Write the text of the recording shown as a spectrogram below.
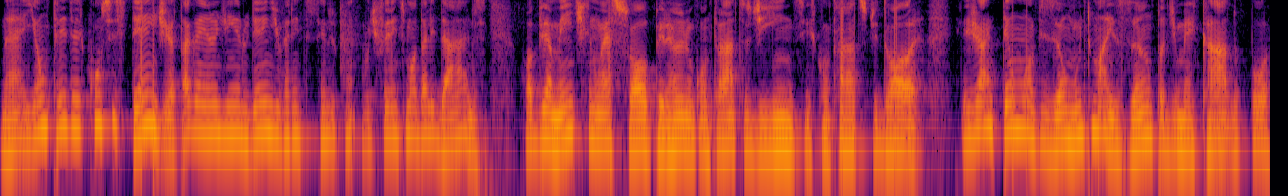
né? E é um trader consistente, já está ganhando dinheiro dele em diferentes, diferentes modalidades. Obviamente que não é só operando contratos de índices, contratos de dólar. Ele já tem uma visão muito mais ampla de mercado, pô.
